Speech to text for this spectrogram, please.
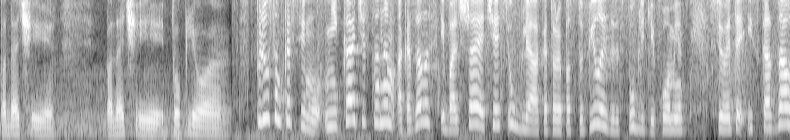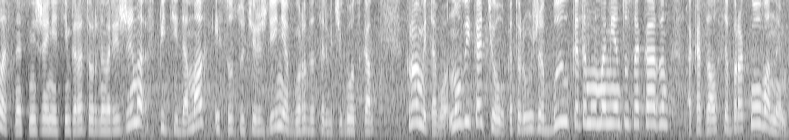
подачи подачи топлива. Плюсом ко всему, некачественным оказалась и большая часть угля, которая поступила из республики Коми. Все это и сказалось на снижении температурного режима в пяти домах и соцучреждениях города Сольвычегодска. Кроме того, новый котел, который уже был к этому моменту заказан, оказался бракованным.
